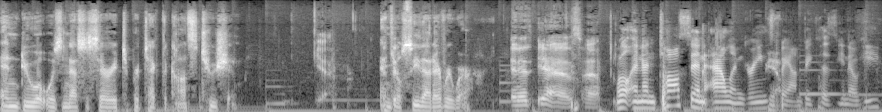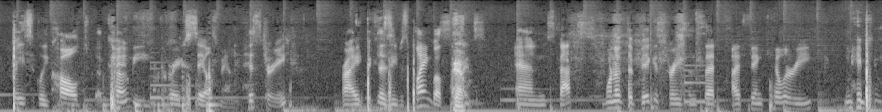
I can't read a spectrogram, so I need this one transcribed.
and do what was necessary to protect the Constitution. Yeah. And you'll see that everywhere. and it, yeah, it's, uh, Well, and then toss in Alan Greenspan because you know he basically called Comey the greatest salesman in history, right? Because he was playing both Yeah. sides, and that's one of the biggest reasons that I think Hillary maybe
